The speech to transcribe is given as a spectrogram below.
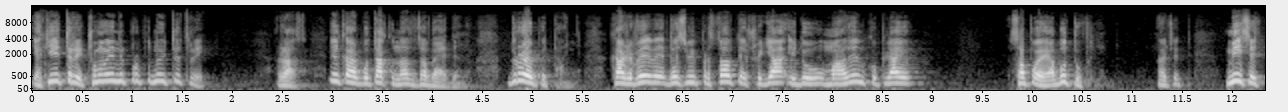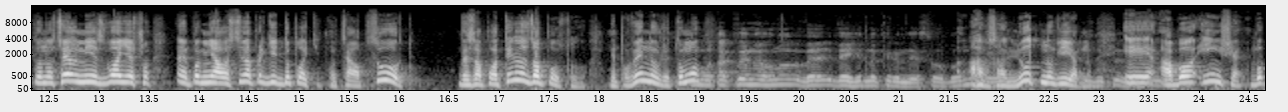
Який три? Чому ви не пропонуєте три? Раз. Він каже, бо так у нас заведено. Друге питання. Каже, ви, ви, ви собі представте, що я йду в магазин, купляю сапоги або туфлі. Значить, місяць поносили, мені дзвонять, що е, помінялася ціна, прийдіть доплатіть. Ну це абсурд. Ви заплатили за послугу? Не повинні вже. Тому Тому так вигідно керівництво обленерго. Абсолютно вірно. І, або інше, або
